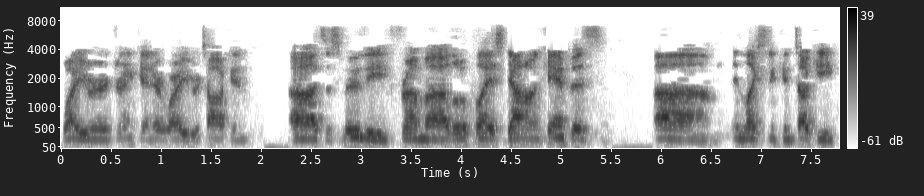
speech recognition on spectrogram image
while you were drinking or while you were talking. Uh, it's a smoothie from a little place down on campus um, in Lexington, Kentucky.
